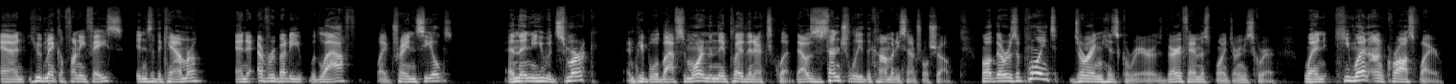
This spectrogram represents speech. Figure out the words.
and he would make a funny face into the camera and everybody would laugh like trained seals. And then he would smirk and people would laugh some more and then they'd play the next clip. That was essentially the Comedy Central show. Well, there was a point during his career, it was a very famous point during his career, when he went on Crossfire.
